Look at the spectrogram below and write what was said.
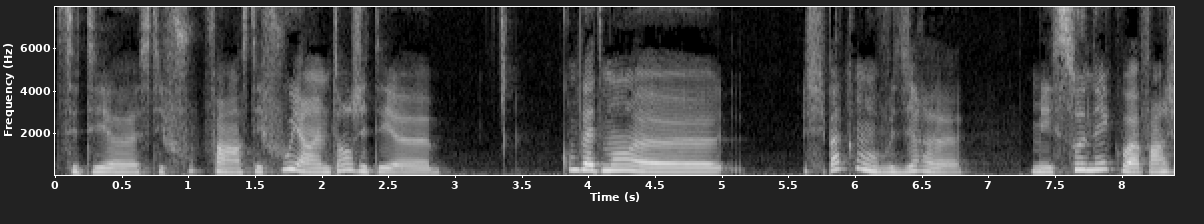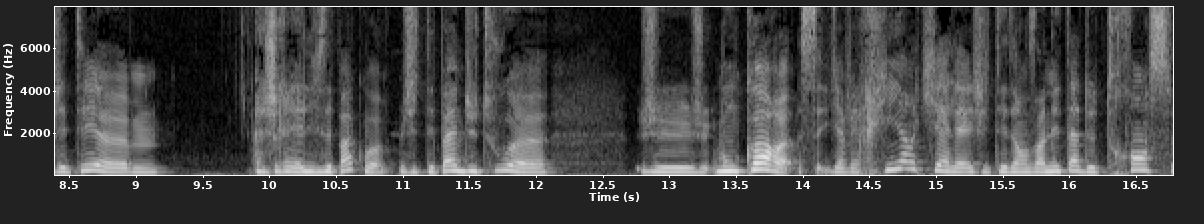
C'était euh, c'était fou. Enfin, c'était fou et en même temps, j'étais euh, complètement. je sais pas comment vous dire, mais sonné quoi. Enfin, j'étais. Je réalisais pas quoi. J'étais pas du tout. Je, mon corps, il y avait rien qui allait. J'étais dans un état de transe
